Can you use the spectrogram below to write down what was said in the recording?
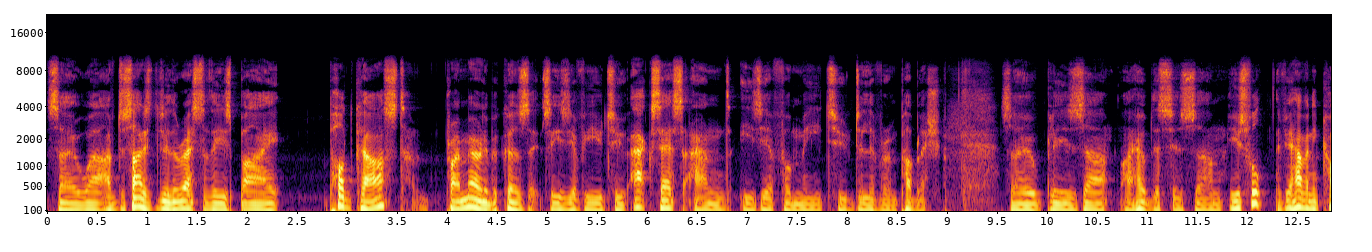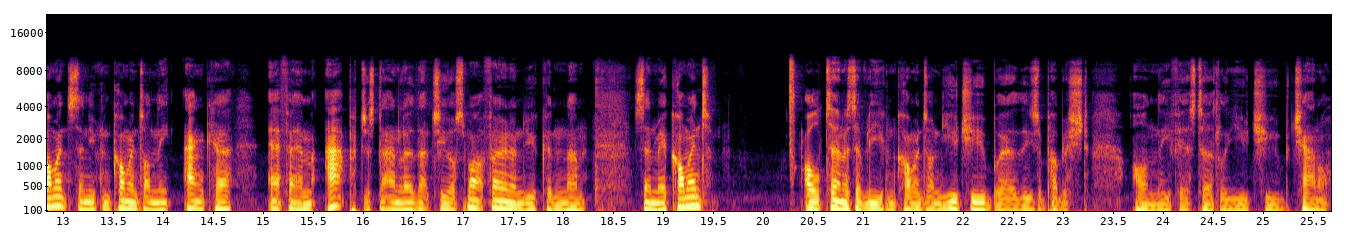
So uh, I've decided to do the rest of these by podcast, primarily because it's easier for you to access and easier for me to deliver and publish. So please, uh, I hope this is um, useful. If you have any comments, then you can comment on the Anchor FM app. Just download that to your smartphone and you can um, send me a comment. Alternatively, you can comment on YouTube, where these are published on the Fierce Turtle YouTube channel.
